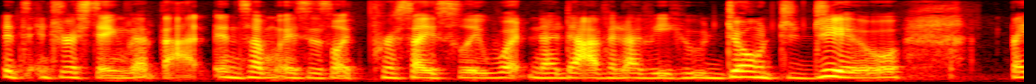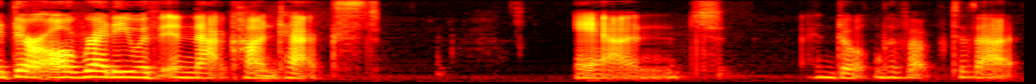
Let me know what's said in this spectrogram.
it's interesting that that in some ways is like precisely what Nadav and Avihu don't do, right? They're already within that context and and don't live up to that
